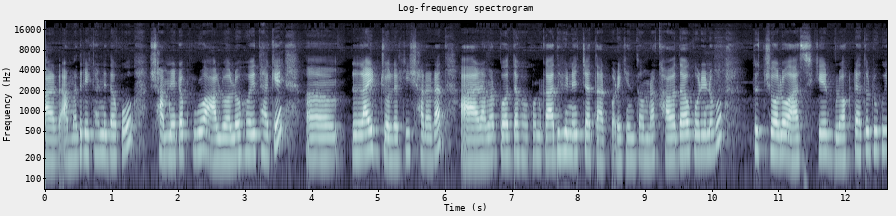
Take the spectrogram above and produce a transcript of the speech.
আর আমাদের এখানে দেখো, সামনেটা পুরো আলো আলো হয়ে থাকে। লাইট জ্বলে আর কি সারা রাত। আর আমার বর দেখো এখন গা ধুয়ে নিচ্ছে, তারপরে কিন্তু আমরা খাওয়া দাওয়া করে নেব। তো চলো আজকের ব্লগটা এতটুকুই।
